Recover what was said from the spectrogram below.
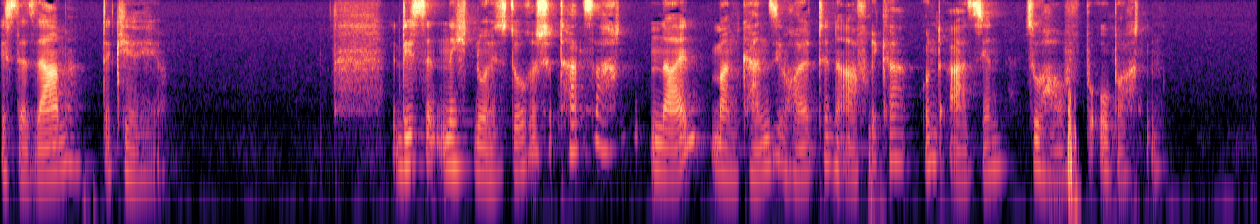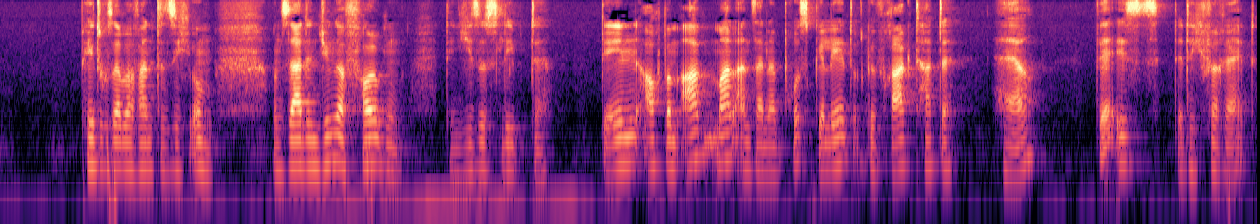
ist der Same der Kirche. Dies sind nicht nur historische Tatsachen, nein, man kann sie heute in Afrika und Asien zuhauf beobachten. Petrus aber wandte sich um und sah den Jünger folgen, den Jesus liebte, der ihn auch beim Abendmahl an seiner Brust gelehnt und gefragt hatte, Herr, wer ist's, der dich verrät?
